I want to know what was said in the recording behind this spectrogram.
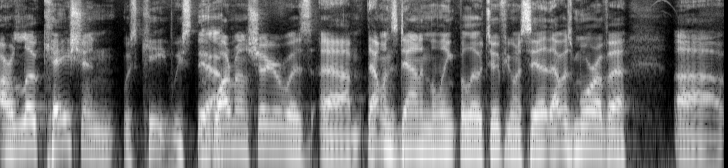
our location was key. We Yeah. Watermelon Sugar was um, that one's down in the link below too if you want to see it. That was more of a uh,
